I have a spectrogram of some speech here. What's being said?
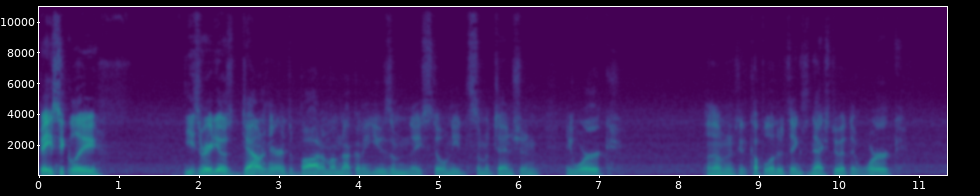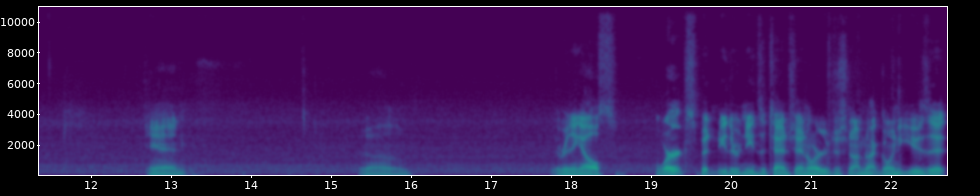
basically, these radios down here at the bottom, I'm not going to use them. They still need some attention. They work. Um, there's a couple other things next to it that work. And um, everything else works, but either needs attention or just I'm not going to use it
